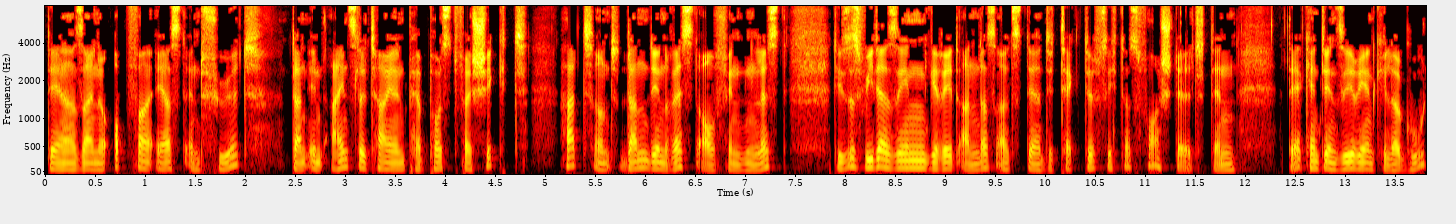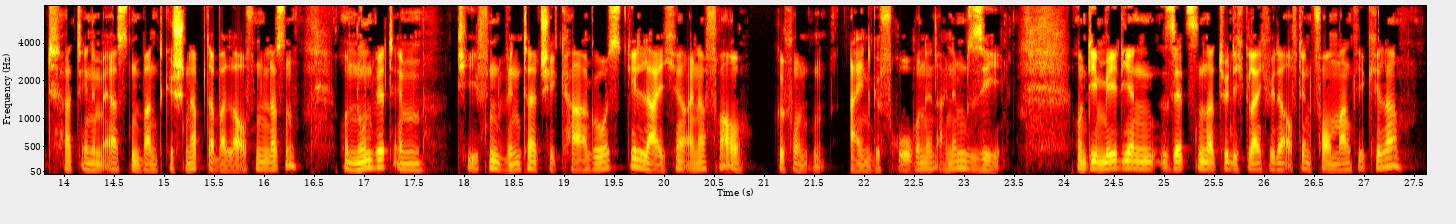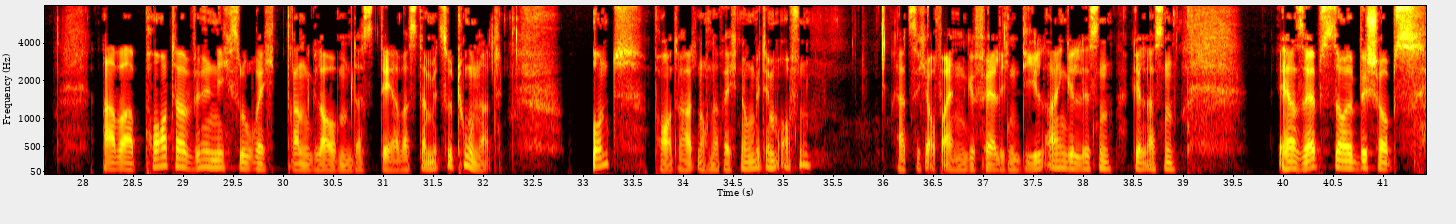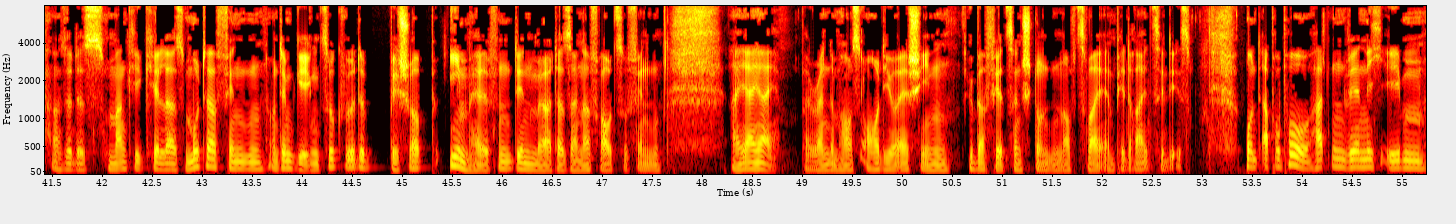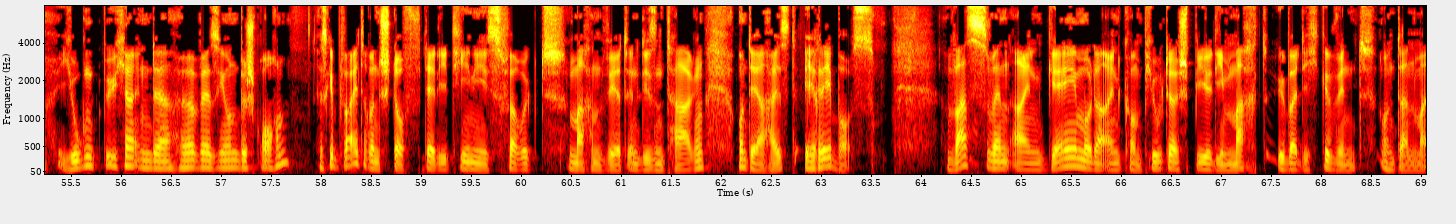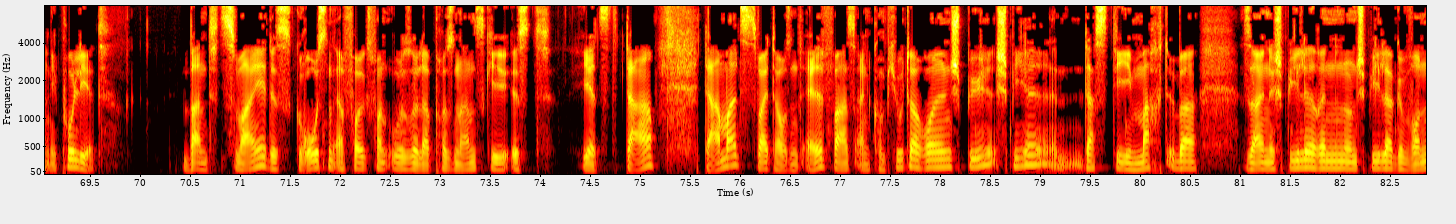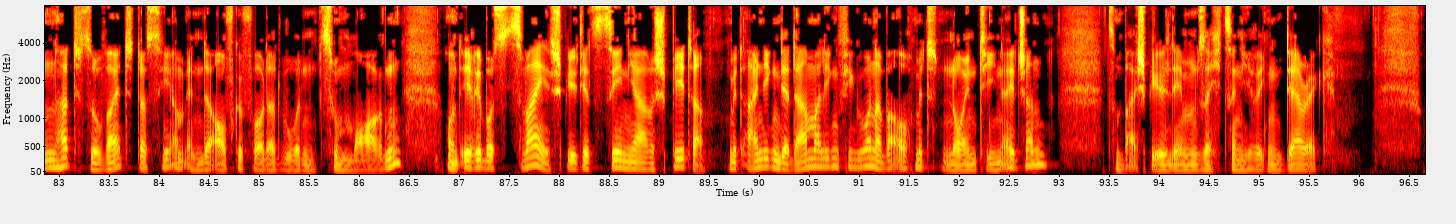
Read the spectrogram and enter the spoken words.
der seine Opfer erst entführt, dann in Einzelteilen per Post verschickt hat und dann den Rest auffinden lässt. Dieses Wiedersehen gerät anders, als der Detective sich das vorstellt, denn der kennt den Serienkiller gut, hat ihn im ersten Band geschnappt, aber laufen lassen, und nun wird im tiefen Winter Chicagos die Leiche einer Frau gefunden, eingefroren in einem See. Und die Medien setzen natürlich gleich wieder auf den Four Monkey Killer, aber Porter will nicht so recht dran glauben, dass der was damit zu tun hat. Und Porter hat noch eine Rechnung mit ihm offen. Er hat sich auf einen gefährlichen Deal eingelassen. Gelassen. Er selbst soll Bishops, also des Monkey Killers, Mutter finden und im Gegenzug würde Bishop ihm helfen, den Mörder seiner Frau zu finden. Eieiei, bei Random House Audio erschienen, über 14 Stunden auf zwei MP3-CDs. Und apropos, hatten wir nicht eben Jugendbücher in der Hörversion besprochen? Es gibt weiteren Stoff, der die Teenies verrückt machen wird in diesen Tagen, und der heißt Erebos. Was, wenn ein Game oder ein Computerspiel die Macht über dich gewinnt und dann manipuliert? Band 2 des großen Erfolgs von Ursula Posnanski ist jetzt da. Damals, 2011, war es ein Computerrollenspiel, Spiel, das die Macht über seine Spielerinnen und Spieler gewonnen hat, soweit, dass sie am Ende aufgefordert wurden zu morden. Und Erebus 2 spielt jetzt zehn Jahre später mit einigen der damaligen Figuren, aber auch mit neuen Teenagern, zum Beispiel dem 16-jährigen Derek.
